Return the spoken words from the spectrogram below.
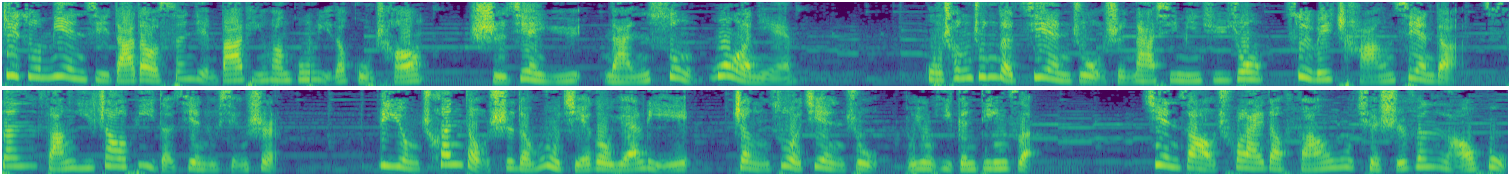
这座面积达到三点八平方公里的古城，始建于南宋末年。古城中的建筑是纳西民居中最为常见的三房一照壁的建筑形式，利用穿斗式的木结构原理，整座建筑不用一根钉子。建造出来的房屋却十分牢固，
